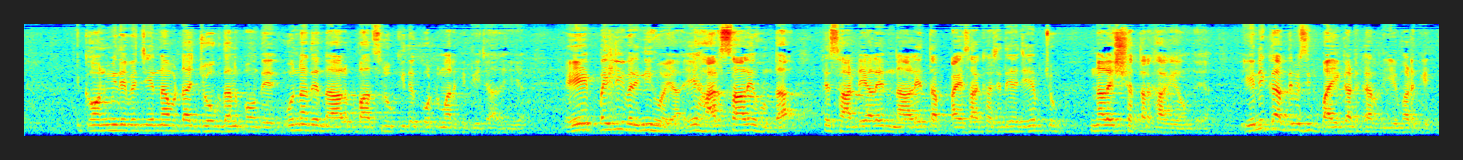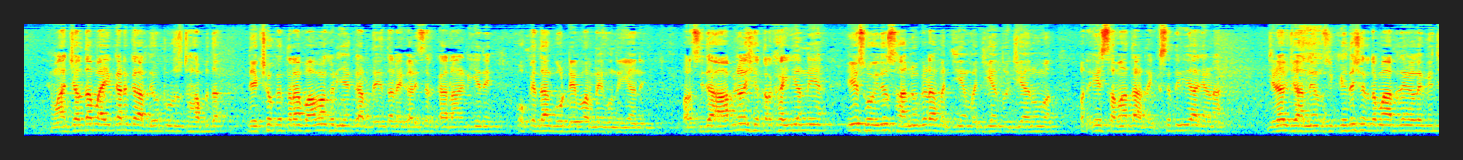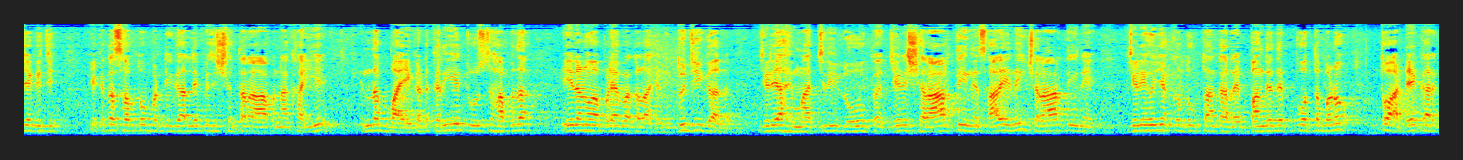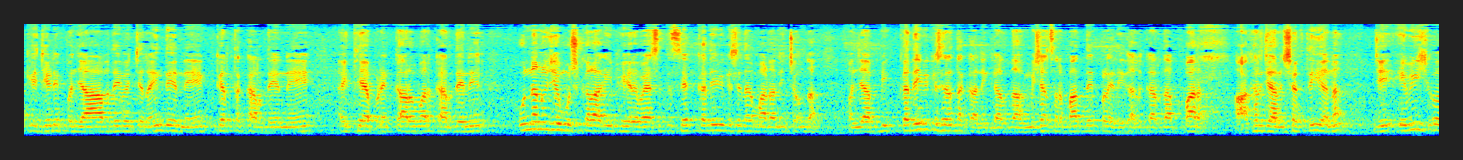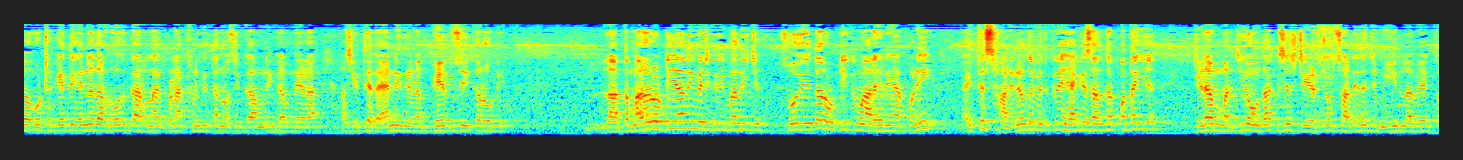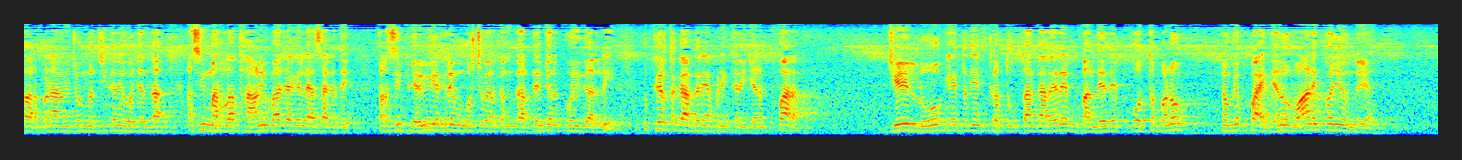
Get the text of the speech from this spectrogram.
ਇਕਨੋਮੀ ਦੇ ਵਿੱਚ ਇੰਨਾ ਵੱਡਾ ਯੋਗਦਾਨ ਪਾਉਂਦੇ ਉਹਨਾਂ ਦੇ ਨਾਲ ਬਦਸਲੂਕੀ ਤੇ ਕੁੱਟਮਾਰ ਕੀਤੀ ਜਾ ਰਹੀ ਆ। ਇਹ ਪਹਿਲੀ ਵਾਰੀ ਨਹੀਂ ਹੋਇਆ। ਇਹ ਹਰ ਸਾਲ ਇਹ ਹੁੰਦਾ ਤੇ ਸਾਡੇ ਵਾਲੇ ਨਾਲੇ ਤਾਂ ਪੈਸਾ ਖਰਚਦੇ ਆ ਜੇਬ ਚੋਂ, ਨਾਲੇ ਛੱਤਰ ਖਾ ਕੇ ਆਉਂਦੇ ਆ। ਇਹ ਨਹੀਂ ਕਰਦੇ ਵੀ ਅਸੀਂ ਬਾਈਕਾਟ ਕਰ ਦਈਏ ਫੜ ਕੇ। ਹਿਮਾਚਲ ਦਾ ਬਾਈਕਾਟ ਕਰ ਦਿਓ ਟੂਰਿਸਟ ਹੱਬ ਦਾ। ਦੇਖੋ ਕਿਸ ਤਰ੍ਹਾਂ ਬਾਹਾਂ ਖੜੀਆਂ ਕਰਦੇ ਤੁਹਾਡੇ ਗਾੜੀ ਸਰਕਾਰਾਂ ਜਿਹੜੀਆਂ ਨੇ, ਉਹ ਕਿਦਾਂ ਗੋਡੇ ਵਰਨੇ ਹੁੰਦੀਆਂ ਨੇ। ਪਰ ਅਸੀਂ ਤਾਂ ਆਪ ਨਾਲ ਛੇਤਰ ਖਾਈ ਜਾਂਦੇ ਆ ਇਹ ਸੋਚਦੇ ਸਾਨੂੰ ਕਿਹੜਾ ਵੱਜੀਆਂ ਵੱਜੀਆਂ ਦੂਜਿਆਂ ਨੂੰ ਆ, ਪਰ ਇਹ ਸਮਾਂ ਤੁਹਾਡੇ ਕਿਸੇ ਤੇ ਵੀ ਆ ਜਾਣਾ। ਜਿਹੜਾ ਵੀ ਜਾਣਦੇ ਹੋ ਤੁਸੀਂ, ਕਿਹਦੇ ਛੱਤਰ ਮਾਰਦੇ ਵਾਲੇ ਗਿੱਜੇ ਗਿੱਜੇ ਇੱਕ ਤਾਂ ਸਭ ਤੋਂ ਵੱਡੀ ਗੱਲ ਇਹ ਵੀ ਅਸੀਂ ਛੱਤਰ ਆਪ ਨਾ ਖਾਈਏ। ਇਹਨਾਂ ਦਾ ਬਾਈਕਾਟ ਕਰੀਏ ਟੂਰਿਸਟ ਹੱਬ ਦਾ ਇਹਨਾਂ ਨੂੰ ਆਪਣੇ ਬਕਲ ਆ ਜਾਣੀ ਦੂਜੀ ਗੱਲ, ਜਿਹੜੇ ਆ ਹਿਮਾਚਲੀ ਲੋਕ, ਜਿਹੜੇ ਸ਼ਰਾਰਤੀ ਨੇ, ਸਾਰੇ ਨਹੀਂ, ਸ਼ਰਾਰਤੀ ਨੇ, ਜਿਹੜੇ ਇਹੋ ਜਿਹੀਆਂ ਕਰਤੂਤਾਂ ਕਰ ਰਹੇ, ਬੰਦੇ ਦੇ ਪੁੱਤ ਬਣੋ। ਤੁਹਾਡੇ ਕਰਕੇ ਜਿਹੜੇ ਪੰਜਾਬ ਦੇ ਵਿੱਚ ਰਹਿੰਦੇ ਨੇ, ਕਿਰਤ ਕਰਦੇ ਨੇ, ਇੱਥੇ ਆਪਣੇ ਕਾਰੋਬਾਰ ਕਰਦੇ ਨੇ ਉਹਨਾਂ ਨੂੰ ਜੇ ਮੁਸ਼ਕਲ ਆ ਗਈ ਫੇਰ ਵੈਸੇ ਤੇ ਸਿੱਖ ਕਦੇ ਵੀ ਕਿਸੇ ਦਾ ਮਾੜਾ ਨਹੀਂ ਚਾਹੁੰਦਾ। ਪੰਜਾਬੀ ਕਦੇ ਵੀ ਕਿਸੇ ਦਾ ਧੱਕਾ ਨਹੀਂ ਕਰਦਾ, ਹਮੇਸ਼ਾ ਸਰਬੱਤ ਦੇ ਭਲੇ ਦੀ ਗੱਲ ਕਰਦਾ, ਪਰ ਆਖਰ ਜਨ ਸ਼ਕਤੀ ਹੈ ਨਾ, ਜੇ ਇਹ ਵੀ ਉੱਠ ਕੇ ਤੇ ਇਹਨਾਂ ਦਾ ਵਿਰੋਧ ਕਰਨ ਲੱਗ ਪੈਣ, ਆਖਣ ਵੀ ਤੁਹਾਨੂੰ ਅਸੀਂ ਕੰਮ ਨਹੀਂ ਕਰਨ ਦੇਣਾ, ਅਸੀਂ ਇੱਥੇ ਰਹਿਣ ਨਹੀਂ ਦੇਣਾ, ਫੇਰ ਤੁਸੀਂ ਕਰੋਗੇ। ਲੱਤ ਮਾਰੋ ਰੋਟੀ ਇਹਨਾਂ ਦੀ ਵਿੱਚ ਗਰੀਬਾਂ ਦੀ ਚ। ਸੋ ਇਹ ਤਾਂ ਰੋਟੀ ਕਮਾ ਰਹੇ ਨੇ ਆਪਣੀ। ਇੱਥੇ ਸਾਡੇ ਨਾਲ ਤਾਂ ਵਿਤਕਰੇ ਹੈਗੇ ਸਾਨੂੰ, ਤਾਂ ਪਤਾ ਹੀ ਆ। ਜਿਹੜਾ ਮਰਜ਼ੀ ਆਉਂਦਾ ਕਿਸੇ ਸਟੇਟ ਚੋਂ, ਸਾਡੇ ਤੇ ਜ਼ਮੀਨ ਲਵੇ, ਘਰ ਬਣਾਵੇ, ਜੋ ਮਰਜ਼ੀ ਕਰੇ ਹੋ ਜਾਂਦਾ, ਅਸੀਂ ਮਰਲਾ ਥਾਂ ਨਹੀਂ ਬਾਹਰ ਜਾ ਕੇ ਲੈ ਸਕਦੇ, ਪਰ ਅਸੀਂ ਫਿਰ ਵੀ ਅਖਰੇ ਮੋਸਟ ਵੈਲਕਮ ਕਰਦੇ ਹਾਂ, ਚਲ ਕੋਈ ਗੱਲ ਨਹੀਂ ਉਹ ਕਿਰਤ ਕਰਦੇ ਨੇ ਆਪਣੀ ਕਰੀ ਜਾਣ, ਪਰ ਜਿਹੜੇ ਲੋਕ ਇਦਾਂ ਦੀਆਂ ਕਰਤੂਤਾਂ ਕਰ ਰਹੇ ਨੇ, ਬੰਦੇ ਦੇ ਪੁੱਤ ਬਣੋ, ਕਿਉਂਕਿ ਭਾਈਦਿਆਂ ਨੂੰ ਵਾਹਣ ਇੱਕੋ ਜਿਹੇ ਹੁੰਦੇ ਆ।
